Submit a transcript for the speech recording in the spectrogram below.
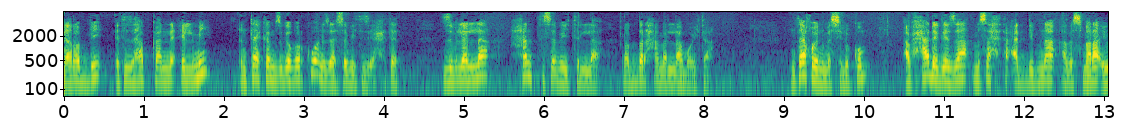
ያ ረቢ እቲ ዝሃብካኒ ዕልሚ እንታይ ከም ዝገበርክዎ ነዛ ሰበይቲ እዚኣ ሕተት ዝብለላ ሓንቲ ሰበይትላ ረቢ ርሓመላ ሞይታ እንታይ ኮይኑ መሲልኩም ኣብ ሓደ ገዛ ምሳሕ ተዓዲምና ኣብ ኣስመራ እዩ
